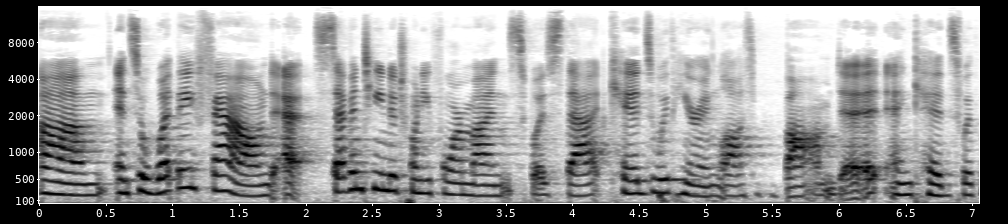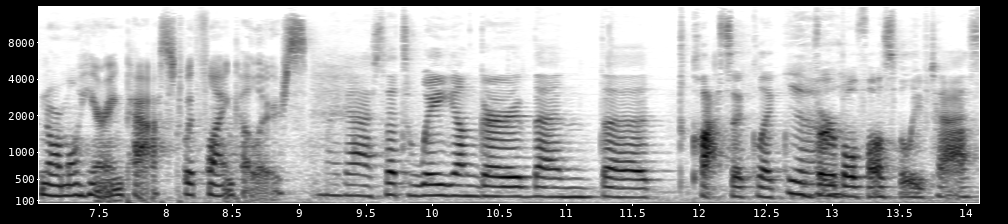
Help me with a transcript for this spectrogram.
Um, and so, what they found at 17 to 24 months was that kids with hearing loss bombed it, and kids with normal hearing passed with flying colors. Oh my gosh, that's way younger than the classic like Yeah. verbal false belief task.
